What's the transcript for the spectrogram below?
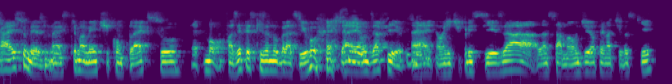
Ah, isso mesmo, né? Extremamente complexo. É, bom, fazer pesquisa no Brasil já Sim, é um desafio. Né? Então a gente precisa lançar mão de alternativas que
